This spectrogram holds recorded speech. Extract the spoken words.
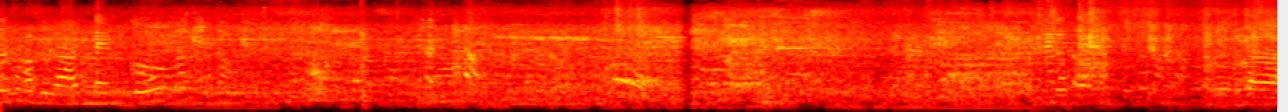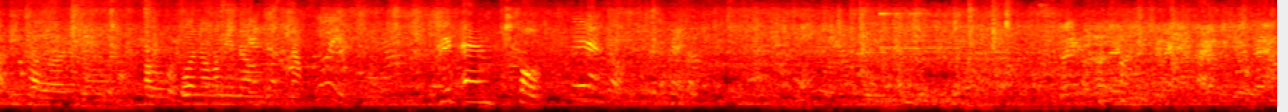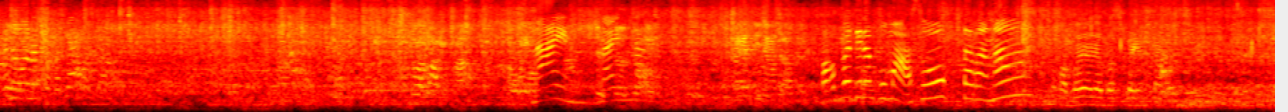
Dun sa kabila, ten to. Sa ikaw. Kuha na kami ng snack. Sweet and salt. Baka pwede na pumasok. Tara na. Ano ka ba? Lalabas pa yung tao doon.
